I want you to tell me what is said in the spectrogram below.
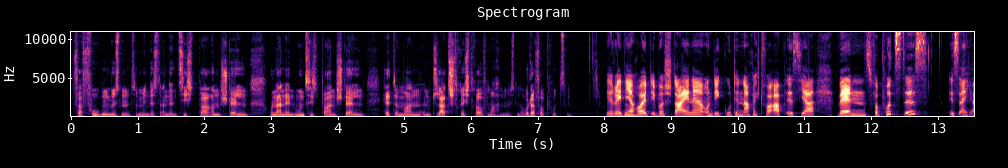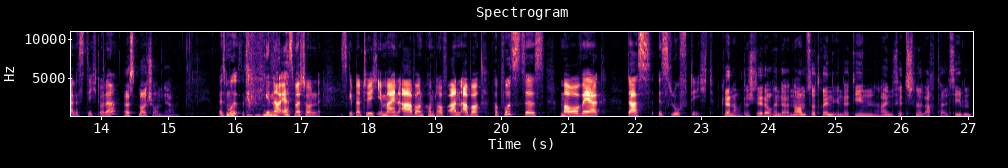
verfugen müssen, zumindest an den sichtbaren Stellen. Und an den unsichtbaren Stellen hätte man einen Glattstrich drauf machen müssen oder verputzen. Wir reden ja heute über Steine und die gute Nachricht vorab ist ja, wenn es verputzt ist, ist eigentlich alles dicht, oder? Erstmal schon, ja. Es muss, genau, erstmal schon. Es gibt natürlich immer ein Aber und kommt drauf an, aber verputztes Mauerwerk das ist luftdicht. Genau, das steht auch in der Norm so drin, in der DIN 4108 Teil 7.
